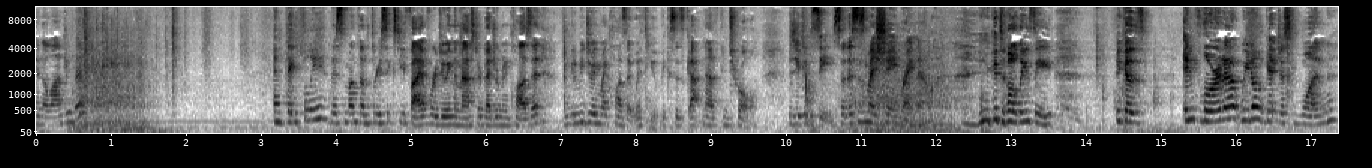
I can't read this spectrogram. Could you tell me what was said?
in the laundry bin. And thankfully, this month on 365, we're doing the master bedroom and closet. I'm gonna be doing my closet with you because it's gotten out of control, as you can see. So this is my shame right now. you can totally see. Because in Florida, we don't get just one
